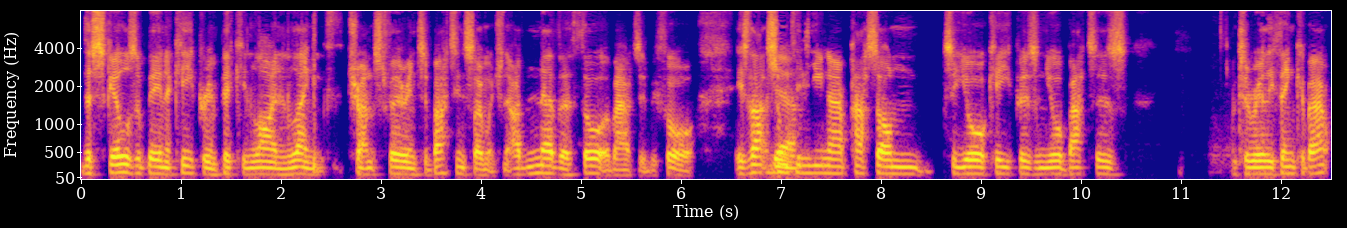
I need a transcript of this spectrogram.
the skills of being a keeper in picking line and length transferring to batting so much. I'd never thought about it before. Is that something yeah. you now pass on to your keepers and your batters to really think about?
